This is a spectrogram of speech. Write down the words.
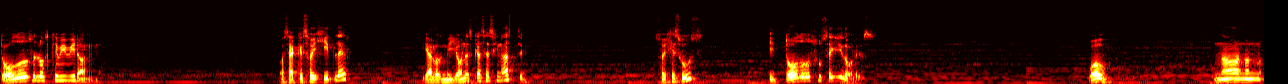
todos los que vivirán. O sea que soy Hitler. Y a los millones que asesinaste. Soy Jesús. Y todos sus seguidores. Wow. No, no, no.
